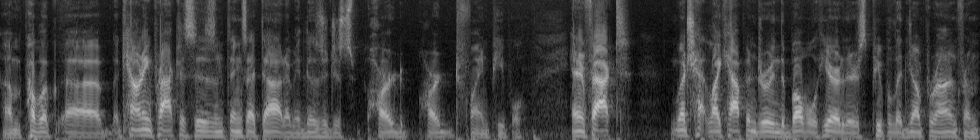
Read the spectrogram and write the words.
um, public uh, accounting practices and things like that. I mean, those are just hard, hard to find people. And in fact, much ha like happened during the bubble here, there's people that jump around from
